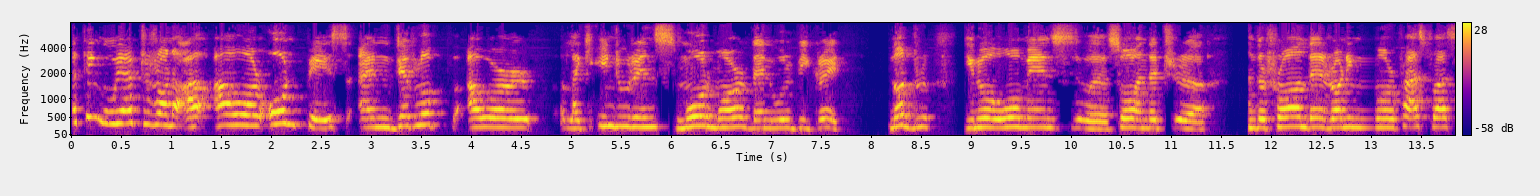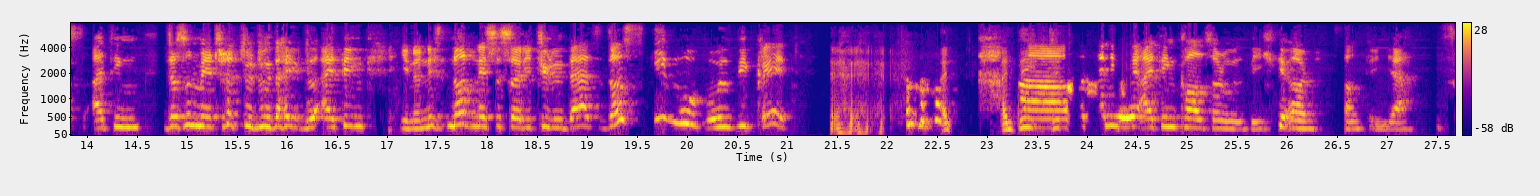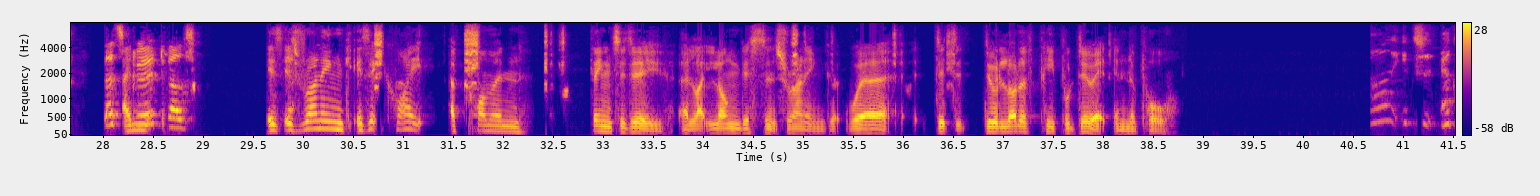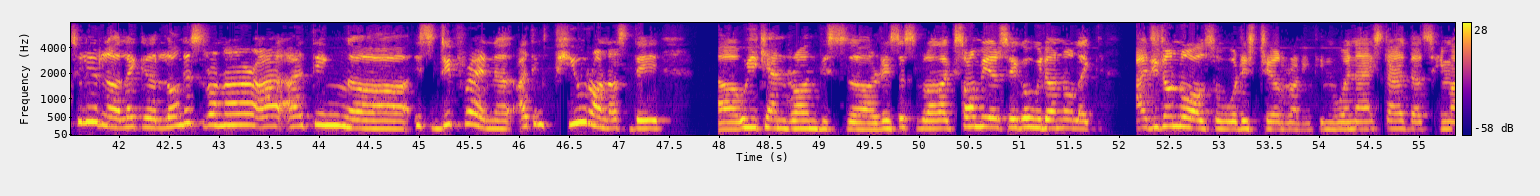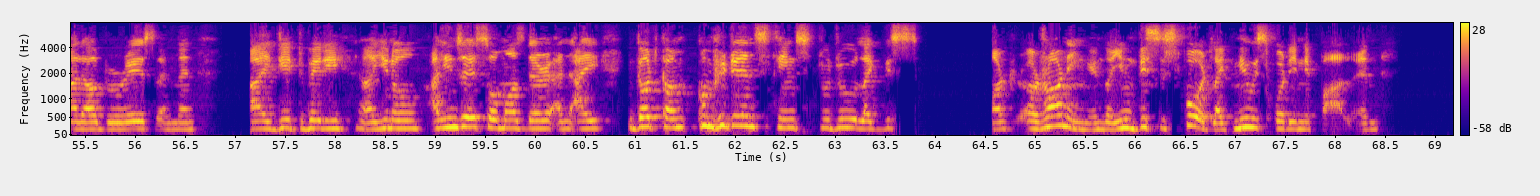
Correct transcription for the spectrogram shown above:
I think we have to run our, our own pace and develop our like endurance more more. Then will be great. Not you know women's uh, so on the uh, on the front they're running more fast fast. I think doesn't matter to do that. I think you know it's not necessary to do that. Just keep move will be great. and and do, Uh, do- but anyway, I think culture will be or something. Yeah, that's good. Is is running is it quite a common thing to do uh, like long distance running where did, do a lot of people do it in nepal actually like a longest runner. I, I think uh, it's different. Uh, I think few runners they uh, we can run these uh, races. But like some years ago, we don't know. Like I didn't know also what is trail running. When I started that Himalaya outdoor race, and then I did very, uh, you know, I enjoyed so much there, and I got com- confidence things to do like this uh, running in the in this sport, like new sport in Nepal, and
